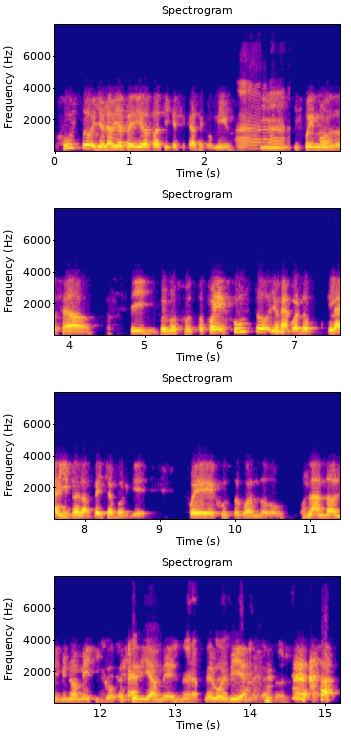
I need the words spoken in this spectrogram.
justo, yo le había pedido a Patti que se case conmigo. Ah. Y, fuimos, o sea, sí, fuimos justo. Fue justo, yo me acuerdo clarito de la fecha porque fue justo cuando Holanda eliminó a México. Ese día me, me volvía.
